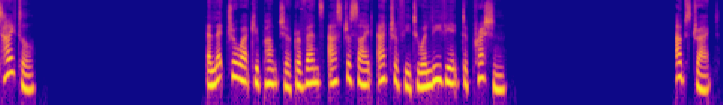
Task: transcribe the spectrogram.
Title Electroacupuncture prevents astrocyte atrophy to alleviate depression. Abstract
